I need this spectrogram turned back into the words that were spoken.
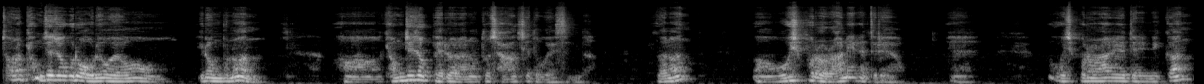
저는 경제적으로 어려워요. 이런 분은 어, 경제적 배려라는 또 장학제도가 있습니다. 이거는 어, 50%를 할인해 드려요. 예. 50%를 할인해 드리니까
